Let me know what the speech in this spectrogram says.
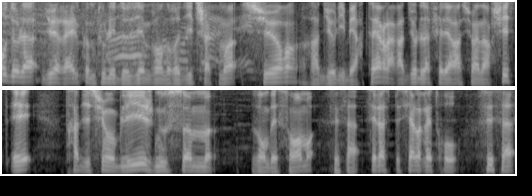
Au-delà du RL, comme tous les deuxièmes vendredis de chaque mois sur Radio Libertaire, la radio de la Fédération anarchiste. Et tradition oblige, nous sommes en décembre. C'est ça. C'est la spéciale rétro. C'est ça.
